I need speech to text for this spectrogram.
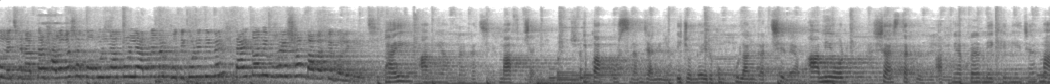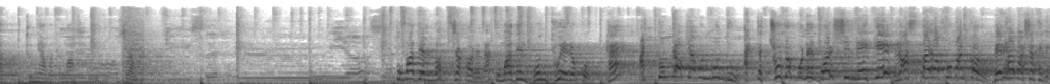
বলেছেন আপনার ভালোবাসা কবুল না করলে আপনি আমার ক্ষতি করে দিবেন। তাই তো আমি ভয়ে সব বাবাকে বলে দিয়েছি। ভাই আমি আপনার কাছে মাফ চাই। কি পাপ করছিলাম জানি না। এই জন্য এরকম কুলাঙ্গার ছেলে আমি ওর শাস্তা করব। আপনি আপনার মেয়েকে নিয়ে যান। মা তুমি আমাকে মাফ করে দিও। যান তোমাদের লজ্জা করে না? তোমাদের বন্ধু এরকম হ্যাঁ? আর তোমরাও কেমন বন্ধু? ছোট বোনের বয়সী মেয়েকে রাস্তায় অপমান করো। বের হও বাসা থেকে।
